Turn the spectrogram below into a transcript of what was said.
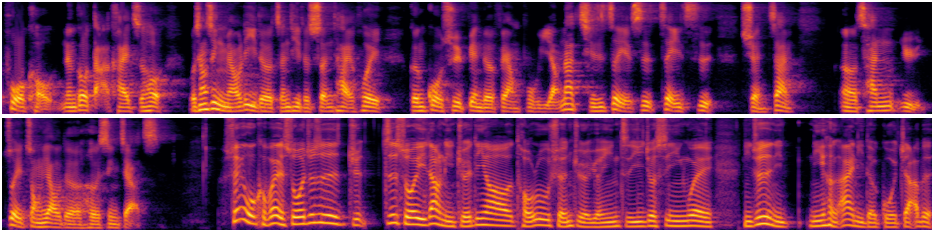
破口能够打开之后，我相信苗栗的整体的生态会跟过去变得非常不一样。那其实这也是这一次选战呃参与最重要的核心价值。所以，我可不可以说，就是决之所以让你决定要投入选举的原因之一，就是因为你就是你，你很爱你的国家，不是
